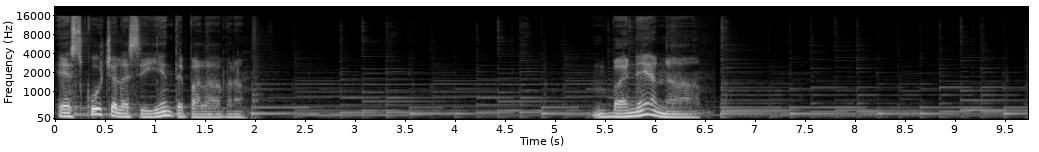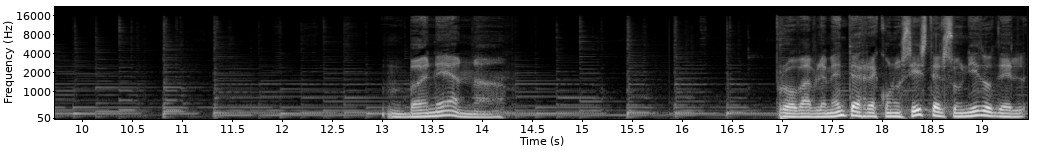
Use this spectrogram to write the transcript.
Escucha la siguiente palabra. Banana. Banana. Probablemente reconociste el sonido del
